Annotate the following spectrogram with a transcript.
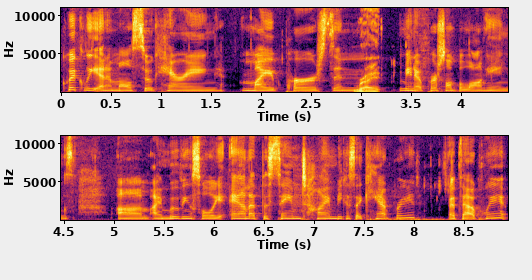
quickly, and I'm also carrying my purse and Right. you know personal belongings. Um, I'm moving slowly, and at the same time, because I can't breathe, at that point,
